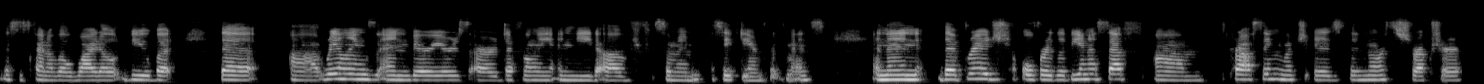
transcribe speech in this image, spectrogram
this is kind of a wide out view, but the uh, railings and barriers are definitely in need of some safety improvements. And then the bridge over the BNSF um, crossing, which is the north structure,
